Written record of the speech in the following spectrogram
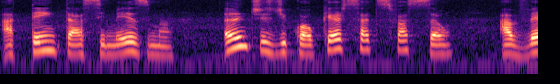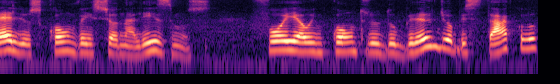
atenta a si mesma, antes de qualquer satisfação a velhos convencionalismos, foi ao encontro do grande obstáculo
